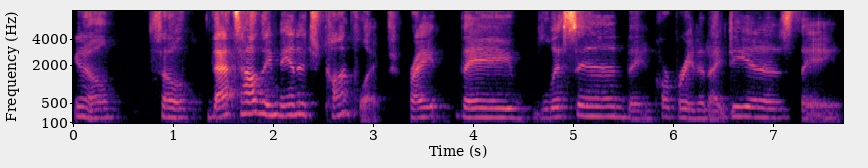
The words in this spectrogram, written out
you know so that's how they managed conflict, right? They listened, they incorporated ideas, they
